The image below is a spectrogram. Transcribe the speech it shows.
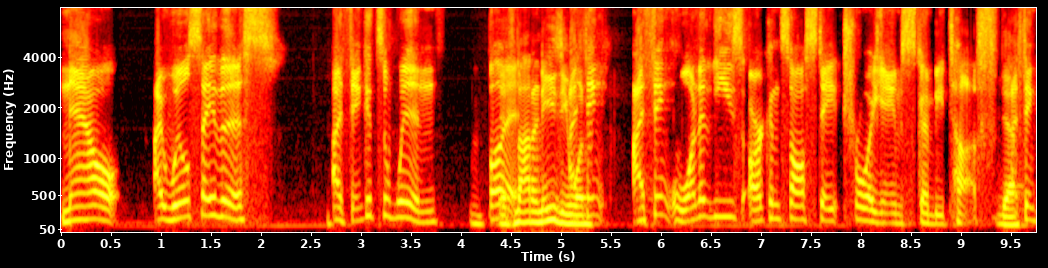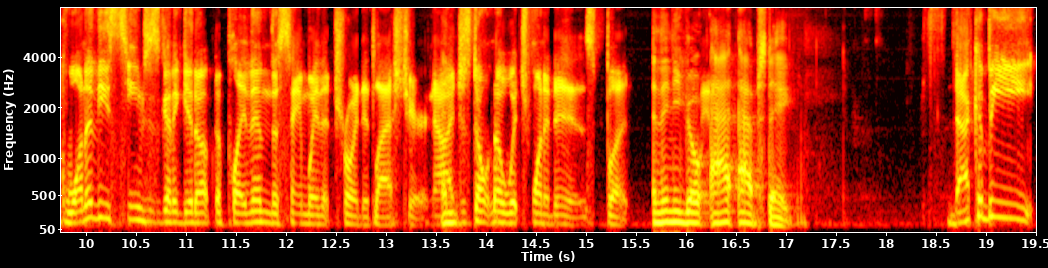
Now, I will say this: I think it's a win, but it's not an easy one. I think I think one of these Arkansas State Troy games is going to be tough. Yeah. I think one of these teams is going to get up to play them the same way that Troy did last year. Now, I just don't know which one it is, but and then you go at App State. that could be.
